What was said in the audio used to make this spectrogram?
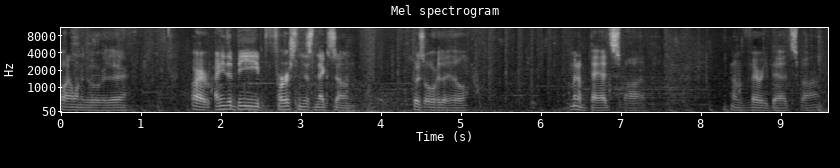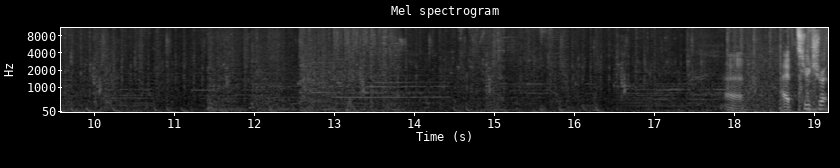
Oh, I want to go over there. Alright, I need to be first in this next zone. Goes over the hill. I'm in a bad spot. In a very bad spot. Uh, I have two tra-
